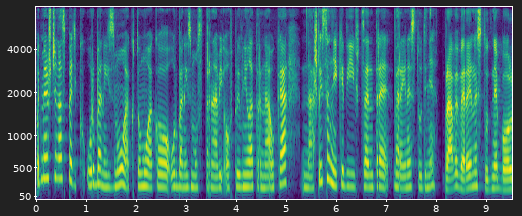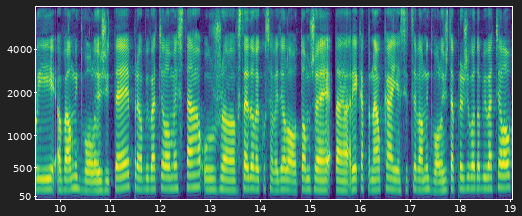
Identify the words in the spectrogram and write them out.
Poďme ešte naspäť k urbanizmu a k tomu, ako urbanizmus Trnavy ovplyvnila Trnávka. Našli sa niekedy v centre verejné studne? Práve verejné studne boli veľmi dôležité pre obyvateľov mesta. Už v stredoveku sa vedelo o tom, že tá rieka Trnávka je síce veľmi dôležitá pre život obyvateľov,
